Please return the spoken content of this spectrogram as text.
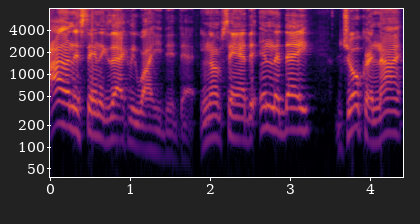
I understand exactly why he did that. You know what I'm saying? At the end of the day, joke or not,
